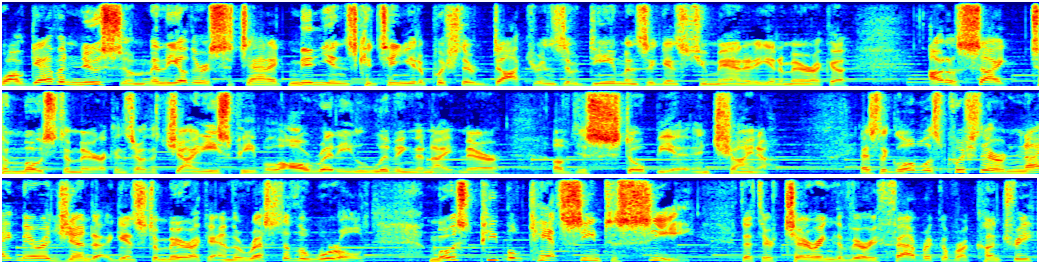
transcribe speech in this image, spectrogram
While Gavin Newsom and the other satanic minions continue to push their doctrines of demons against humanity in America, out of sight to most Americans are the Chinese people already living the nightmare of dystopia in China. As the globalists push their nightmare agenda against America and the rest of the world, most people can't seem to see that they're tearing the very fabric of our country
